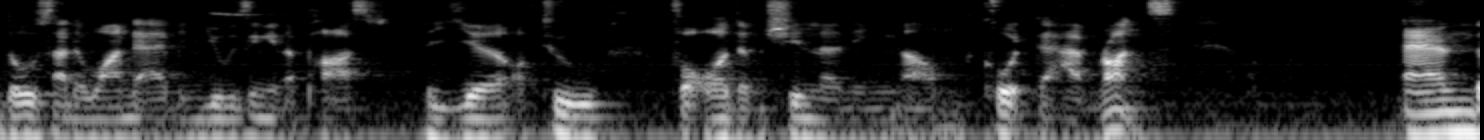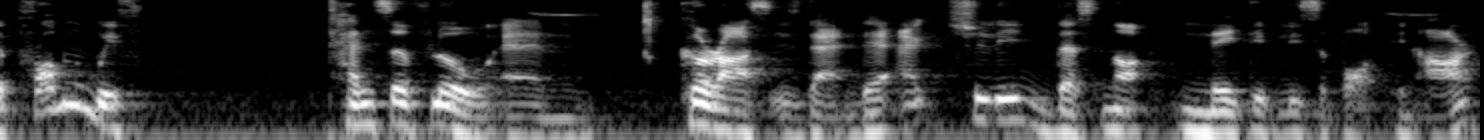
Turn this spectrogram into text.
those are the one that I've been using in the past a year or two for all the machine learning um, code that I've runs. And the problem with TensorFlow and Keras is that they actually does not natively support in R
